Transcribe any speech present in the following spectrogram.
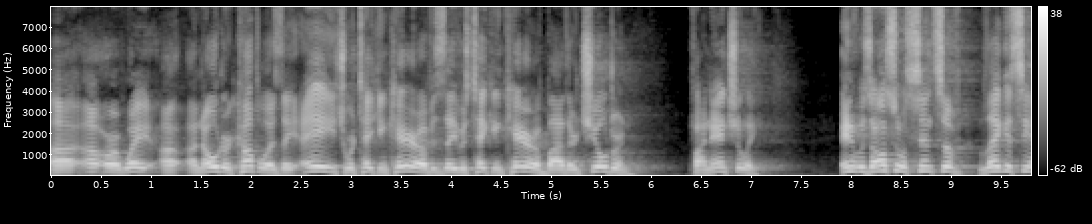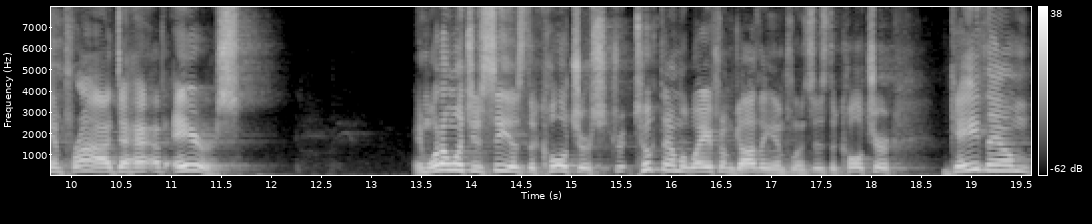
uh, uh or way uh, an older couple, as they aged, were taken care of, is they was taken care of by their children financially. And it was also a sense of legacy and pride to have heirs. And what I want you to see is the culture took them away from godly influences. The culture gave them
